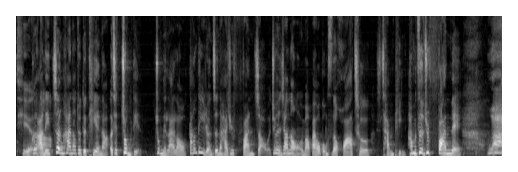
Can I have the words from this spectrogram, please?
天跟阿妮震撼到，对对，天哪！而且重点重点来喽，当地人真的还去翻找，就很像那种有没有百货公司的花车产品，他们真的去翻呢，哇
